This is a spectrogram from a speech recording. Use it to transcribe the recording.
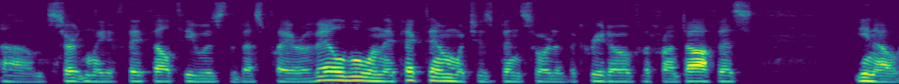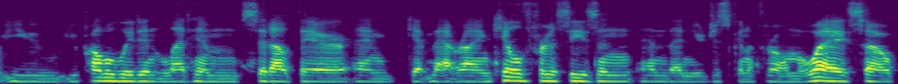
Um, certainly, if they felt he was the best player available when they picked him, which has been sort of the credo of the front office, you know, you you probably didn't let him sit out there and get Matt Ryan killed for a season, and then you're just going to throw him away. So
